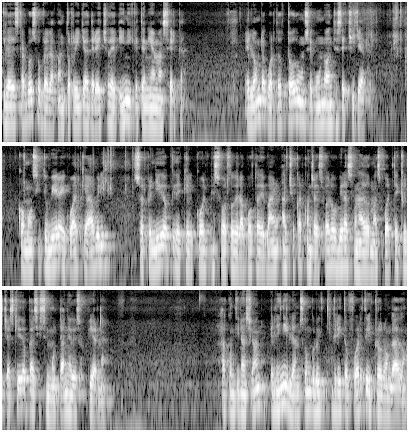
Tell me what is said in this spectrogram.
y la descargó sobre la pantorrilla derecha del INI que tenía más cerca. El hombre aguardó todo un segundo antes de chillar, como si tuviera igual que Avery sorprendido de que el golpe sordo de la bota de Van al chocar contra el suelo hubiera sonado más fuerte que el chasquido casi simultáneo de su pierna. A continuación, el Ini lanzó un grito fuerte y prolongado.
